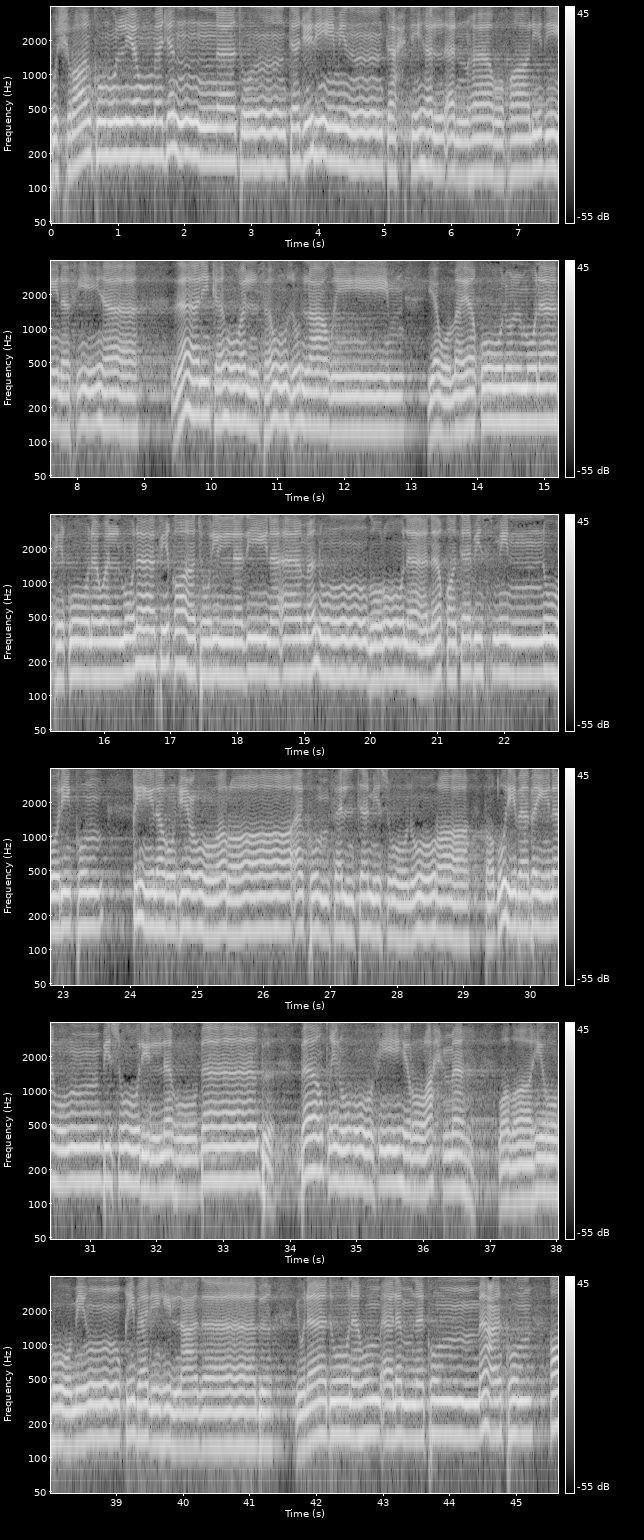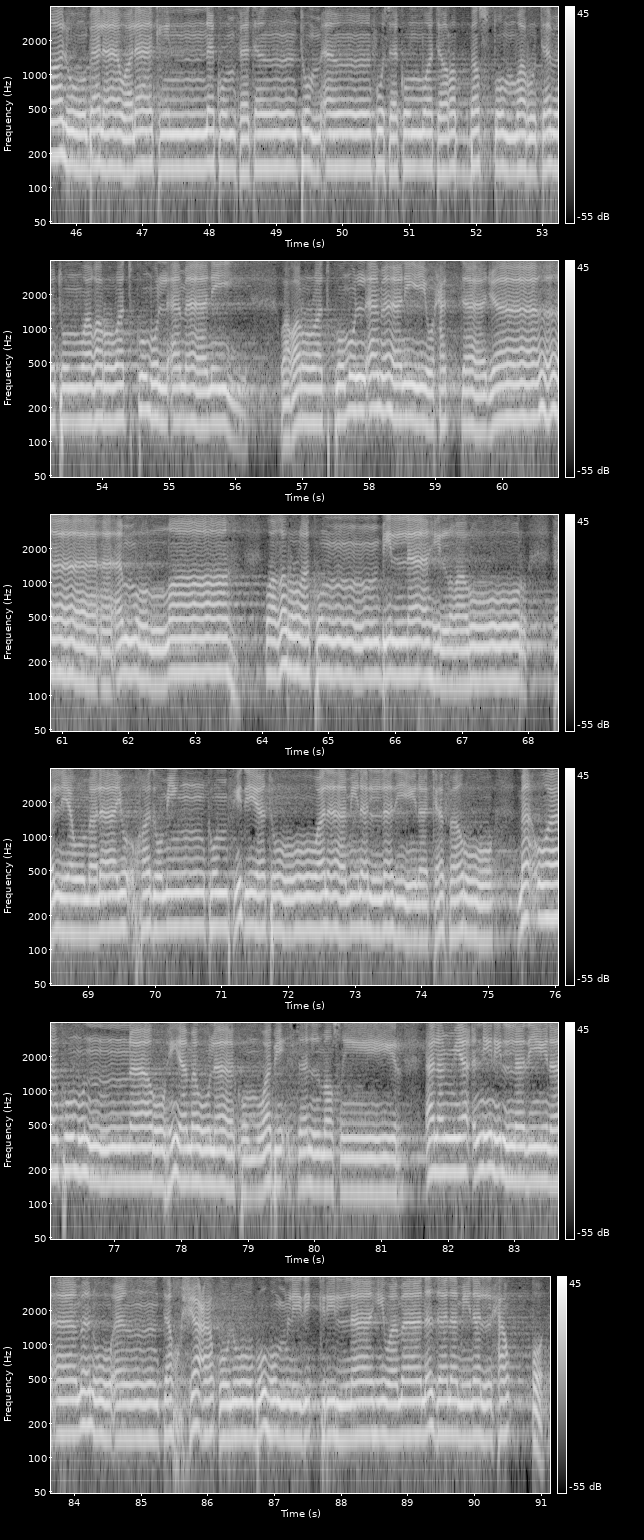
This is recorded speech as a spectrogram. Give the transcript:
بشراكم اليوم جنات تجري من تحتها الأنهار خالدين فيها. ذلك هو الفوز العظيم. يوم يقول المنافقون والمنافقات للذين آمنوا انظرونا نقتبس من نوركم قيل ارجعوا وراءكم فالتمسوا نورا فضرب بينهم بسور له باب باطنه فيه الرحمة وظاهره من قبله العذاب ينادونهم ألم نكن معكم قالوا بلى ولكنكم فتنتم أنفسكم وتربصتم وارتبتم وغرتكم الأماني وغرتكم الأماني حتى جاء أمر الله وغركم بالله الغرور فاليوم لا يؤخذ منكم فدية ولا من الذين كفروا. مأواكم النار هي مولاكم وبئس المصير. ألم يأن للذين آمنوا أن تخشع قلوبهم لذكر الله وما نزل من الحق؟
